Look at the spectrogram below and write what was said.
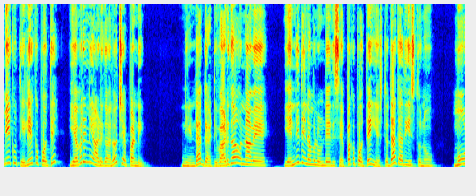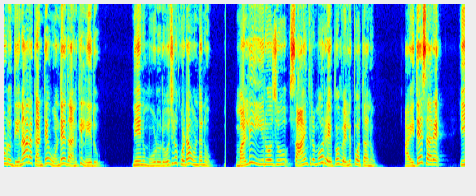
మీకు తెలియకపోతే ఎవరిని అడగాలో చెప్పండి. నిండా గటివాడుగా ఉన్నావే. ఎన్ని దినములుండేది చెప్పకపోతే ఎష్టదా గది ఇస్తును మూడు దినాల కంటే ఉండేదానికి లేదు. నేను మూడు రోజులు కూడా ఉండను. మళ్ళీ ఈరోజు సాయంత్రమో రేపో వెళ్ళిపోతాను. అయితే సరే ఈ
